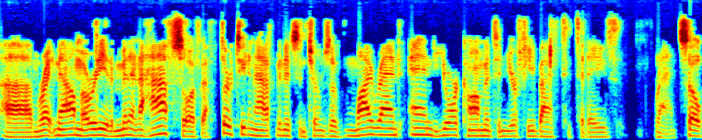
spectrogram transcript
um, right now i'm already at a minute and a half. So i've got 13 and a half minutes in terms of my rant and your comments and your feedback to today's rant. So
